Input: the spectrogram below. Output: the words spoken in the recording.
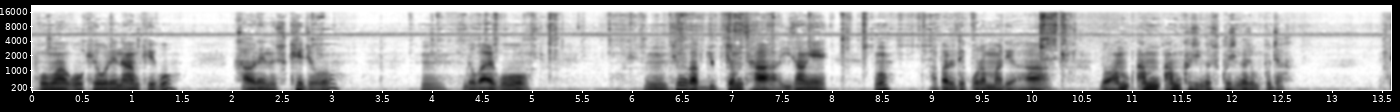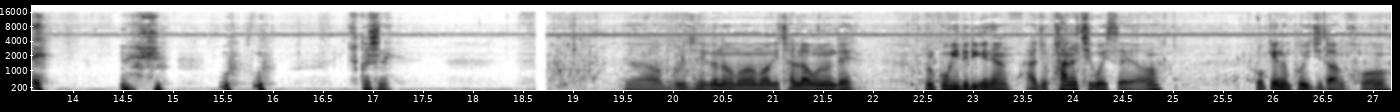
봄하고 겨울에는 암캐고 가을에는 숙해죠. 응, 너 말고 응, 흉갑 6.4 이상의 어? 아빠를 데리고 오란 말이야. 너 암, 암, 암컷인가 수컷인가 좀 보자. 에! 으슈, 우, 우. 수컷이네. 야, 물색은 어마어마하게 잘 나오는데 물고기들이 그냥 아주 판을 치고 있어요. 꽃게는 보이지도 않고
